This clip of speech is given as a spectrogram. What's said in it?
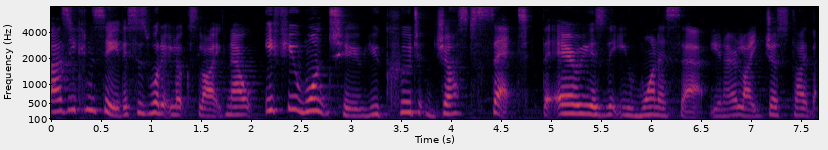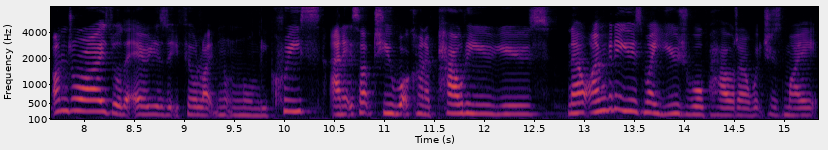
As you can see, this is what it looks like. Now, if you want to, you could just set the areas that you want to set, you know, like just like the under eyes or the areas that you feel like not normally crease. And it's up to you what kind of powder you use. Now I'm going to use my usual powder, which is my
